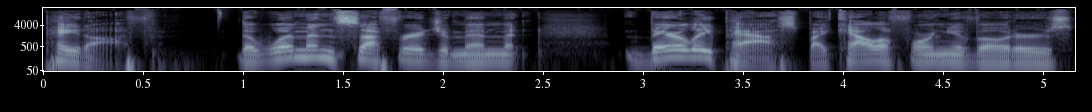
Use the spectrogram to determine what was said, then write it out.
paid off. The Women's Suffrage Amendment barely passed by California voters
